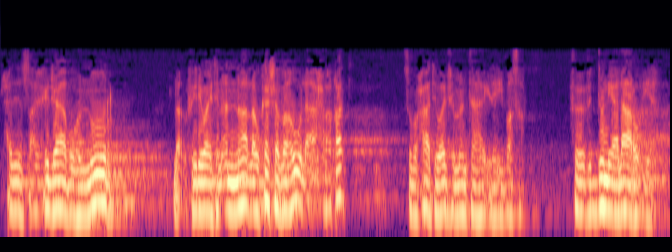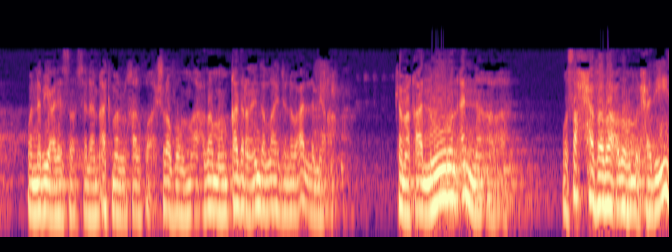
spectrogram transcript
الحديث الصحيح حجابه النور. لا في رواية النار لو كشفه لأحرقت. سبحات وجه ما انتهى إليه بصر. في الدنيا لا رؤية. والنبي عليه الصلاة والسلام أكمل الخلق وأشرفهم وأعظمهم قدرا عند الله جل وعلا لم يراه. كما قال نور أنا أراه. وصحف بعضهم الحديث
